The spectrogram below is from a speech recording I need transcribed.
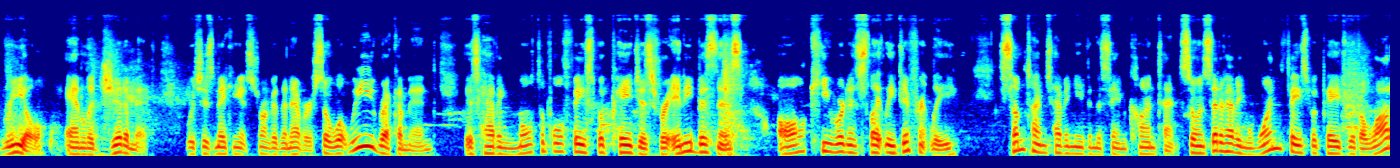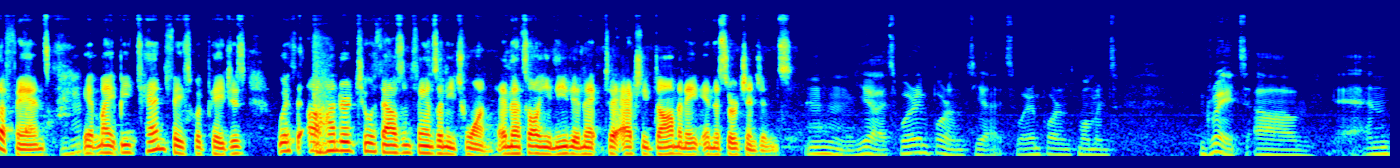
real and legitimate, which is making it stronger than ever. So, what we recommend is having multiple Facebook pages for any business, all keyworded slightly differently, sometimes having even the same content. So instead of having one Facebook page with a lot of fans, Mhm. it might be 10 Facebook pages with 100 to 1,000 fans on each one. And that's all you need in it to actually dominate in the search engines. Mm-hmm. Yeah, it's very important. Yeah, it's very important moment. Great. Um, and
